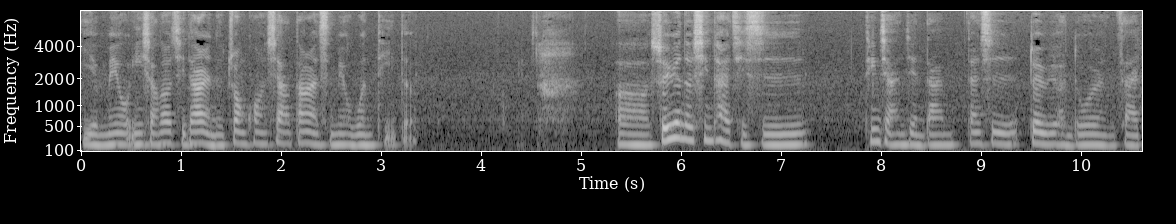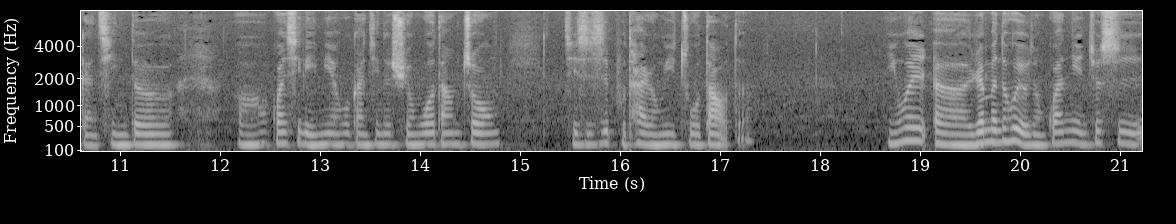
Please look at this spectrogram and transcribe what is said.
也没有影响到其他人的状况下，当然是没有问题的。呃，随缘的心态其实。听起来很简单，但是对于很多人在感情的呃关系里面或感情的漩涡当中，其实是不太容易做到的。因为呃，人们都会有一种观念，就是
